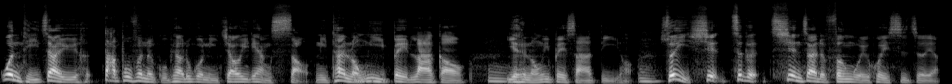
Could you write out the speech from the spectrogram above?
问题在于大部分的股票，如果你交易量少，你太容易被拉高，也很容易被杀低哈，所以现这个现在的氛围会是这样。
